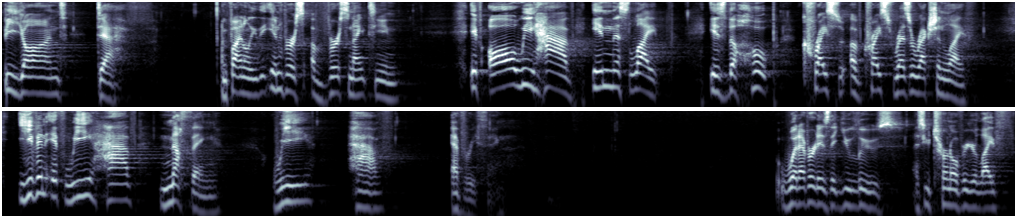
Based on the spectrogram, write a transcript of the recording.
beyond death. And finally, the inverse of verse 19. If all we have in this life is the hope Christ, of Christ's resurrection life, even if we have nothing, we have everything. Whatever it is that you lose as you turn over your life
